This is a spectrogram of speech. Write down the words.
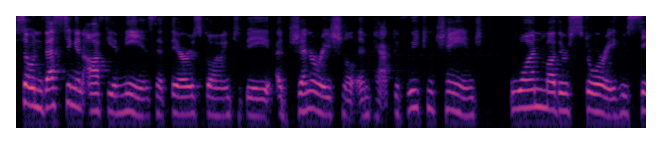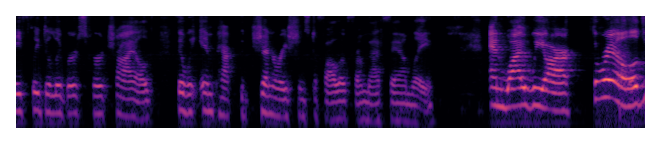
So investing in AFYA means that there is going to be a generational impact. If we can change one mother's story who safely delivers her child, then we impact the generations to follow from that family. And why we are thrilled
